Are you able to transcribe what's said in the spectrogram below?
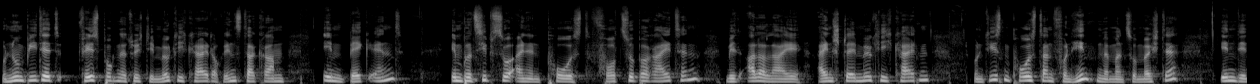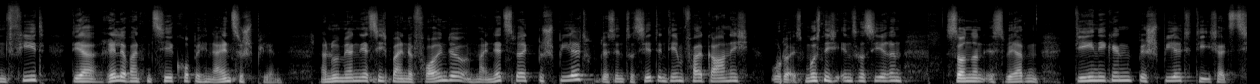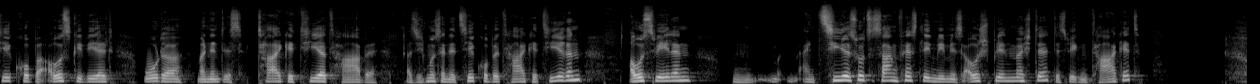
Und nun bietet Facebook natürlich die Möglichkeit, auch Instagram im Backend, im Prinzip so einen Post vorzubereiten mit allerlei Einstellmöglichkeiten und diesen Post dann von hinten, wenn man so möchte, in den Feed der relevanten Zielgruppe hineinzuspielen. Na, nun werden jetzt nicht meine Freunde und mein Netzwerk bespielt, das interessiert in dem Fall gar nicht oder es muss nicht interessieren, sondern es werden diejenigen bespielt, die ich als Zielgruppe ausgewählt oder man nennt es targetiert habe. Also ich muss eine Zielgruppe targetieren, auswählen ein Ziel sozusagen festlegen, wie man es ausspielen möchte, deswegen Target.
